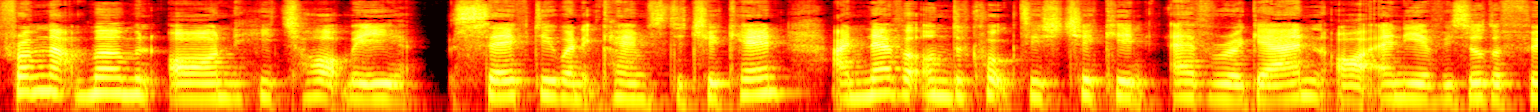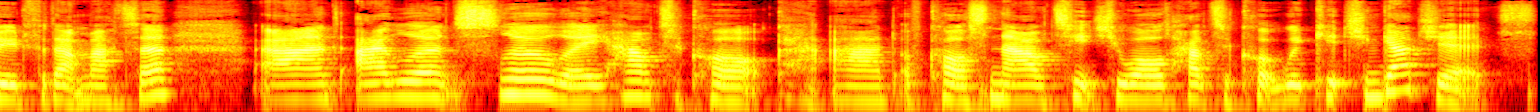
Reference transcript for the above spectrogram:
From that moment on, he taught me safety when it comes to chicken. I never undercooked his chicken ever again or any of his other food for that matter. And I learned slowly how to cook and of course now teach you all how to cook with kitchen gadgets.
